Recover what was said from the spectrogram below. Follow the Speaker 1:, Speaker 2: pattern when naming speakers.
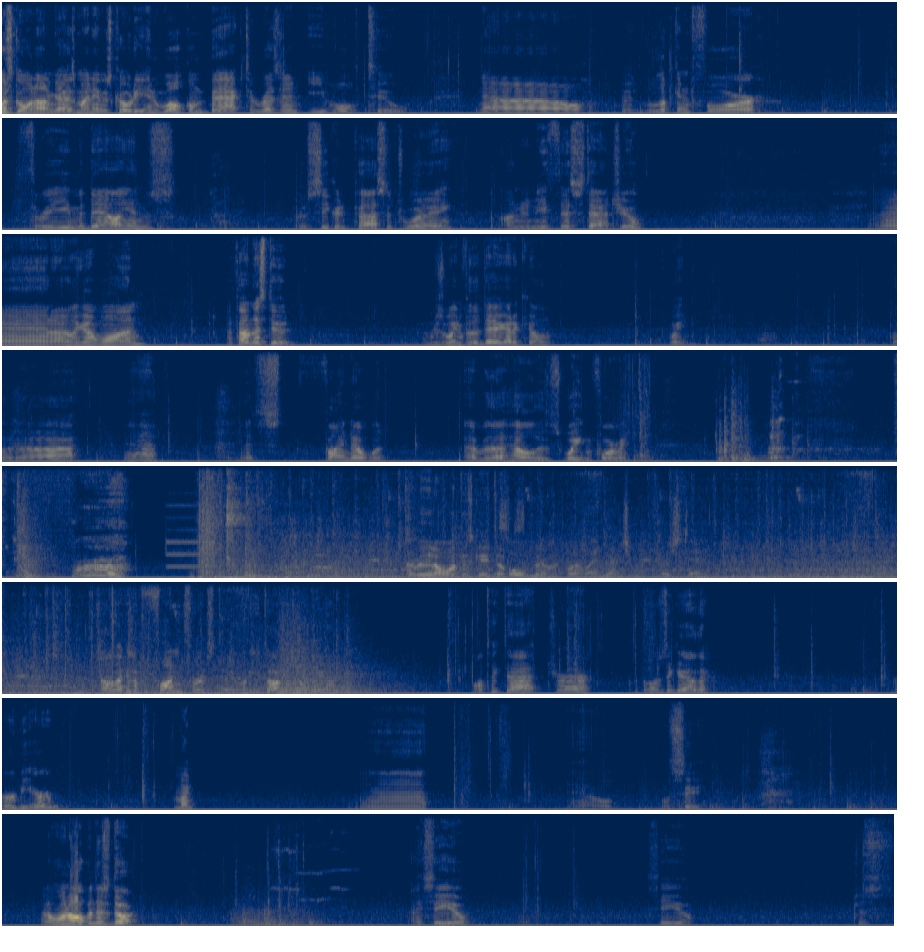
Speaker 1: What's going on guys? My name is Cody and welcome back to Resident Evil 2. Now, looking for three medallions for a secret passageway underneath this statue. And I only got one. I found this dude. I'm just waiting for the day I gotta kill him. Waiting. But, uh, yeah. Let's find out what, whatever the hell is waiting for me. I really don't want this gate to
Speaker 2: This
Speaker 1: open.
Speaker 2: is not how I imagine my first day.
Speaker 1: Sounds like it's a fun first day. What are you talking about, Leon? I'll take that. Sure. Put those together. Herby herb? Mine. Uh, yeah, we'll, we'll see. I don't want to open this door. I see you. See you. Just,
